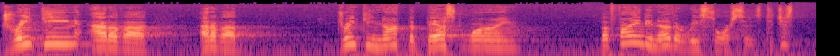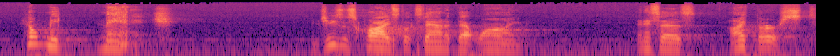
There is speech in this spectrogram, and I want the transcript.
Drinking out of a, out of a drinking not the best wine, but finding other resources to just help me manage. And Jesus Christ looks down at that wine and he says, I thirst.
